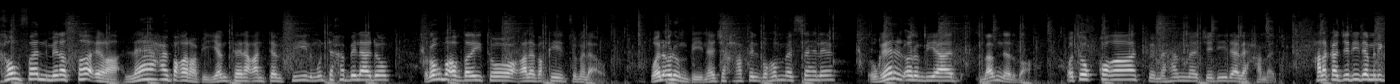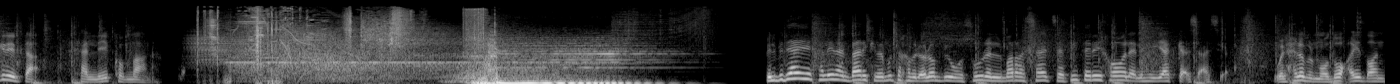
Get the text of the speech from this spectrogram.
خوفا من الطائرة. لاعب عربي يمتنع عن تمثيل منتخب بلاده رغم أفضليته على بقية زملائه. والأولمبي نجح في المهمة السهلة وغير الأولمبياد ما بنرضى. وتوقعات بمهمة جديدة لحمد. حلقة جديدة من جريلتا خليكم معنا. بالبداية خلينا نبارك للمنتخب الأولمبي وصوله للمرة السادسة في تاريخه لنهائيات كأس آسيا. والحلو بالموضوع أيضا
